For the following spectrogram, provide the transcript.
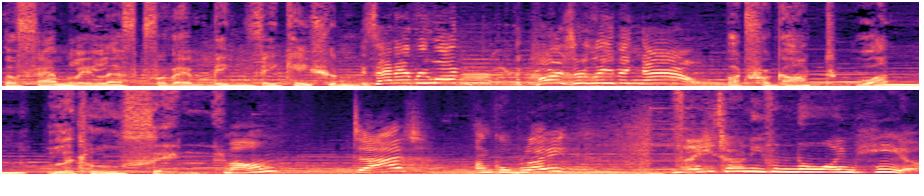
The family left for their big vacation, Is that everyone? The cars are leaving now! But forgot one little thing. Mom? Dad? Uncle Blake? They don't even know I'm here.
